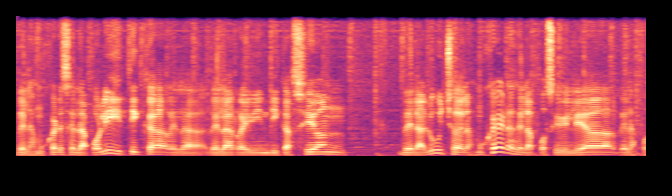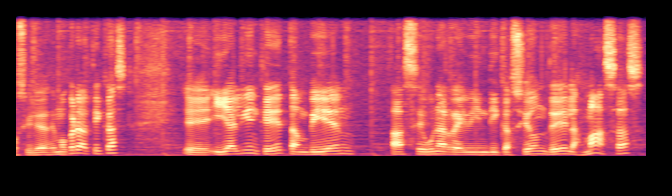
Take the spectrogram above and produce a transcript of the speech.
de las mujeres en la política, de la, de la reivindicación de la lucha de las mujeres, de la posibilidad de las posibilidades democráticas, eh, y alguien que también hace una reivindicación de las masas,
